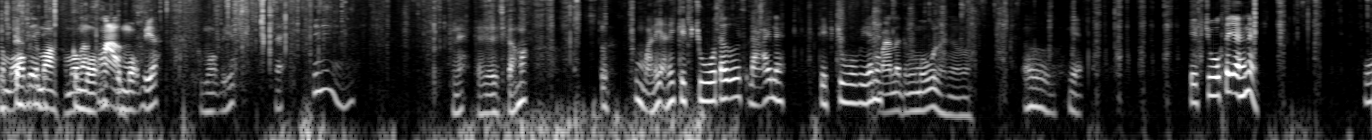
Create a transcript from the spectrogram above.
cầm mỏ về mỏ កុំ mỏ មក là កុំ smile មកវាកុំមកវានេះនេះនេះនេះគេឆ្កាមកអឺជុំអានេះអានេះគេភ្ជួរទៅអើយស្ដាយណាគេភ្ជួរវាណា bạn là từng mũ là អឺនេះគេភ្ជួរខ្ទេចអីហ្នឹងអូ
